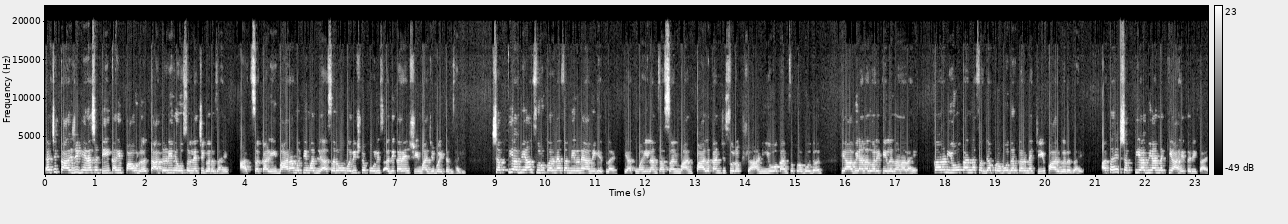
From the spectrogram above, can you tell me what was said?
त्याची काळजी घेण्यासाठी काही पावलं तातडीने उचलण्याची गरज आहे. आज सकाळी बारामती मधल्या सर्व वरिष्ठ पोलीस अधिकाऱ्यांशी माझी बैठक झाली. शक्ती अभियान सुरू करण्याचा निर्णय आम्ही घेतलाय. यात महिलांचा सन्मान पालकांची सुरक्षा आणि युवकांचं प्रबोधन हे अभियानाद्वारे केलं जाणार आहे. कारण युवकांना सध्या प्रबोधन करण्याची फार गरज आहे. आता हे शक्ती अभियान नक्की आहे तरी काय?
